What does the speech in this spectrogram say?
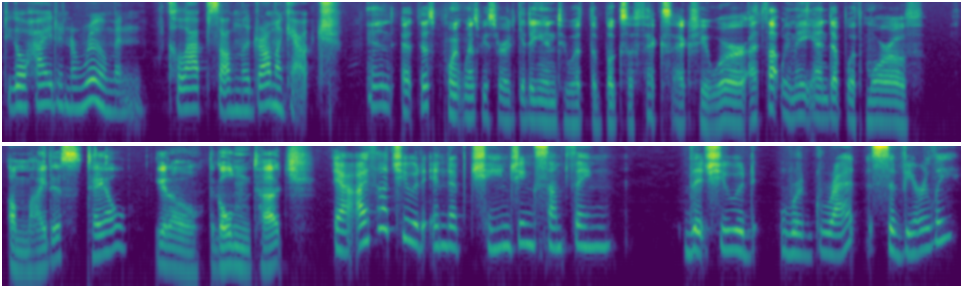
to go hide in a room and collapse on the drama couch. And at this point, once we started getting into what the book's effects actually were, I thought we may end up with more of a Midas tale. You know, the golden touch. Yeah, I thought she would end up changing something that she would regret severely,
